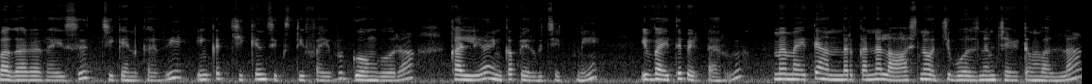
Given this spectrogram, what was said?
బగారా రైస్ చికెన్ కర్రీ ఇంకా చికెన్ సిక్స్టీ ఫైవ్ గోంగూర కళ్య ఇంకా పెరుగు చట్నీ ఇవైతే పెట్టారు. మేమైతే అందరికన్నా లాస్ట్న వచ్చి భోజనం చేయటం వల్ల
